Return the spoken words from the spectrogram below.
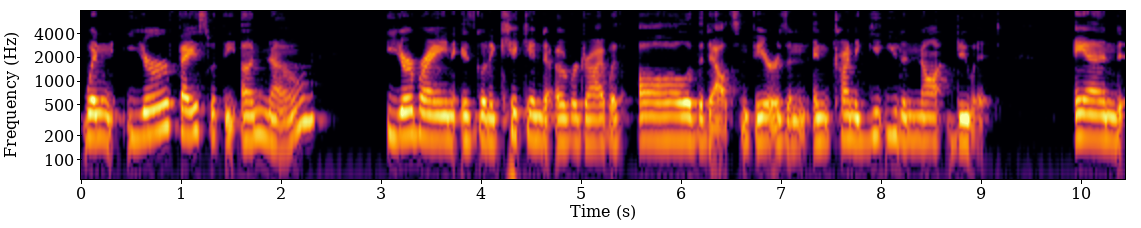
When you're faced with the unknown, your brain is going to kick into overdrive with all of the doubts and fears and, and trying to get you to not do it. And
